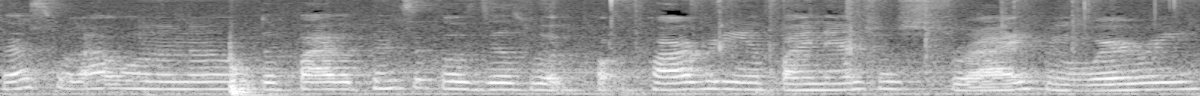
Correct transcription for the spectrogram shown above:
That's what I want to know. The Five of Pentacles deals with poverty and financial strife and worry.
